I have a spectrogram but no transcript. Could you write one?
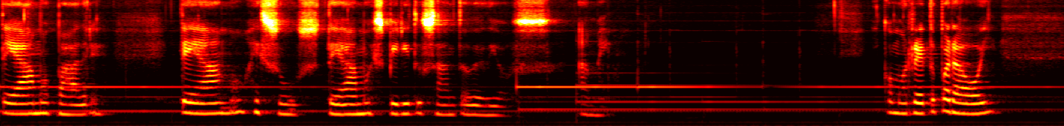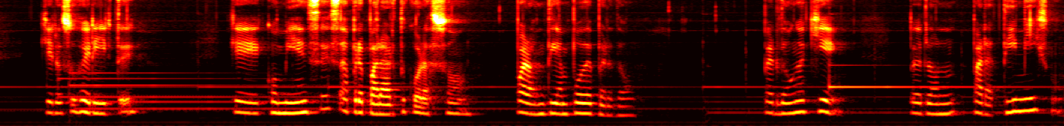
Te amo, Padre. Te amo, Jesús. Te amo, Espíritu Santo de Dios. Amén. Como reto para hoy, quiero sugerirte que comiences a preparar tu corazón para un tiempo de perdón. ¿Perdón a quién? Perdón para ti mismo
